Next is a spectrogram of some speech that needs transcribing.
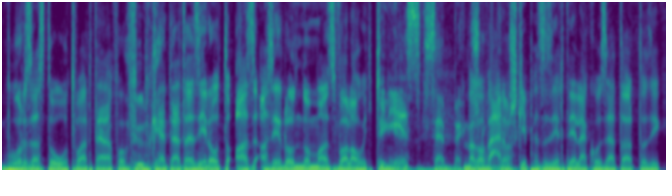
borzasztó ótvar telefonfülke. Tehát azért ott az, azért Londonban az valahogy kinéz. Igen, szebbek Meg a sokkal. Városképhez azért tényleg hozzátartozik.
